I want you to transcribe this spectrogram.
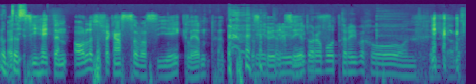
Und das, sie hat dann alles vergessen, was sie je gelernt hat. Das höre ich sehr oft. Lego-Roboter rüberkommen und alles.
